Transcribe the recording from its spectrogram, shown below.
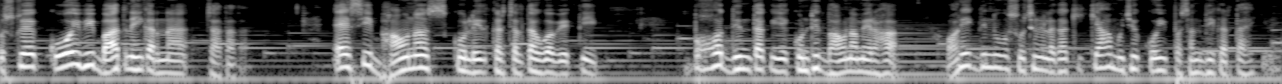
उससे कोई भी बात नहीं करना चाहता था। ऐसी भावना को लेकर चलता हुआ व्यक्ति बहुत दिन तक ये कुंठित भावना में रहा और एक दिन वो सोचने लगा कि क्या मुझे कोई पसंद भी करता है कि नहीं?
